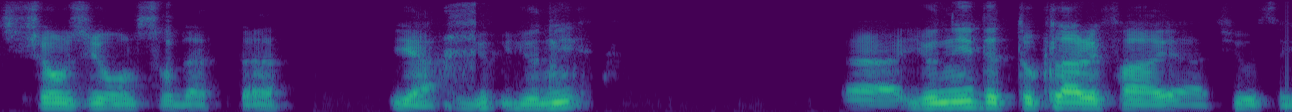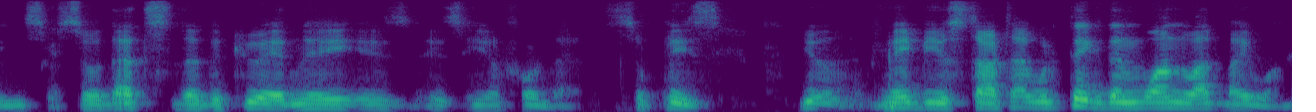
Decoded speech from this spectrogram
shows you also that, uh, yeah, you, you need, uh, you needed to clarify a few things. So that's the, the Q&A is, is here for that. So please, you maybe you start. I will take them one, one by one.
